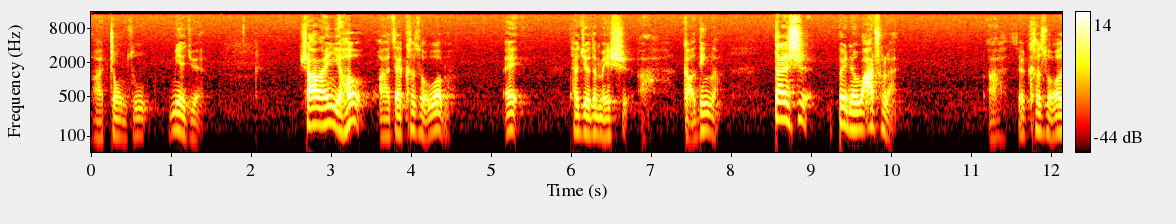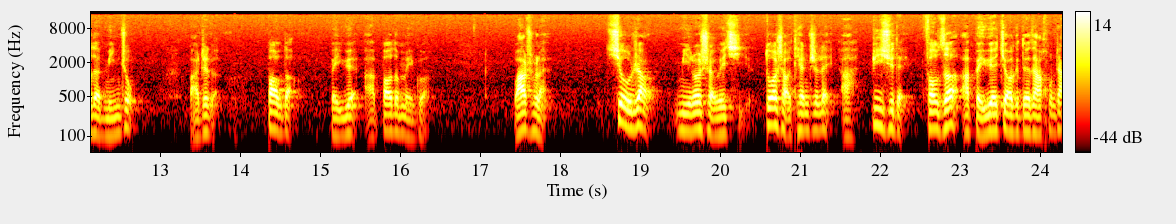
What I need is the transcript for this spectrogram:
啊，种族灭绝。杀完以后啊，在科索沃嘛，哎，他觉得没事啊，搞定了。但是被人挖出来，啊，在科索沃的民众把这个报到北约啊，报到美国，挖出来，就让米洛舍维奇多少天之内啊，必须得，否则啊，北约就要对他轰炸，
